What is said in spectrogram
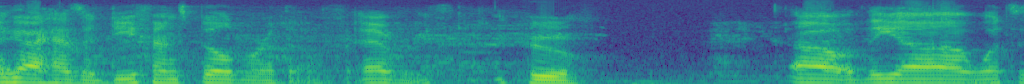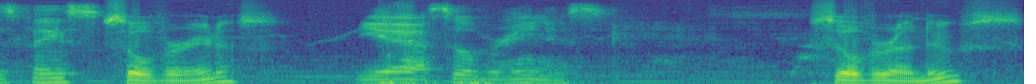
That guy has a defense build worth of everything. Who? Oh, the, uh, what's his face? Silveranus? Yeah, Silveranus. Silveranus?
